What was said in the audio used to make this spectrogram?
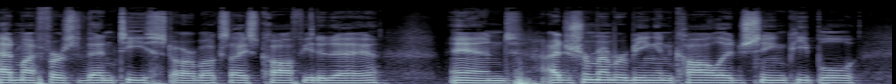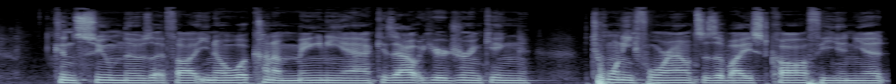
had my first venti Starbucks iced coffee today. And I just remember being in college, seeing people consume those. I thought, you know, what kind of maniac is out here drinking 24 ounces of iced coffee? And yet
